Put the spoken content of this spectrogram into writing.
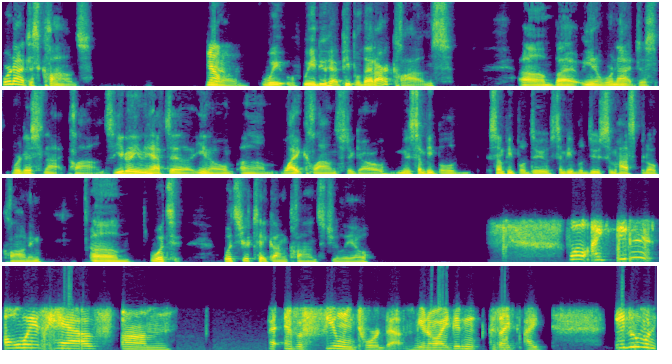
We're not just clowns. No. You know, we, we do have people that are clowns. Um, but you know, we're not just, we're just not clowns. You don't even have to, you know, um, like clowns to go. I mean, some people, some people do, some people do some hospital clowning. Um, what's, what's your take on clowns, Julio? Well, I didn't always have um, have a feeling toward them. You know, I didn't because I, I even when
